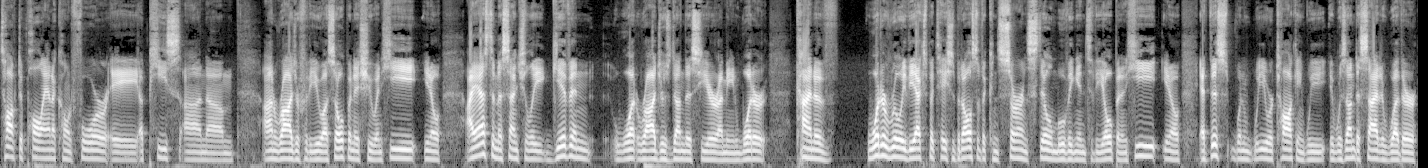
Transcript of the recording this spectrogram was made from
talked to Paul Annacone for a a piece on um, on Roger for the U.S. Open issue, and he you know I asked him essentially, given what Roger's done this year. I mean, what are kind of what are really the expectations, but also the concerns still moving into the open. And he, you know, at this when we were talking, we it was undecided whether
